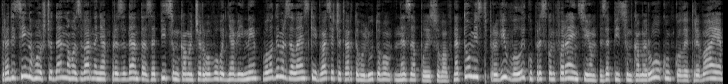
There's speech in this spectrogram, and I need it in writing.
традиційного щоденного звернення президента за підсумками чергового дня війни Володимир Зеленський 24 лютого не записував. Натомість провів велику прес-конференцію за підсумками року, коли триває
